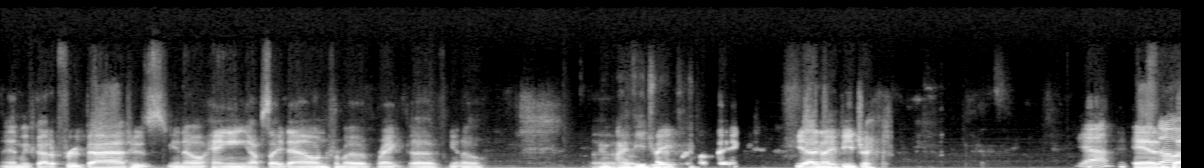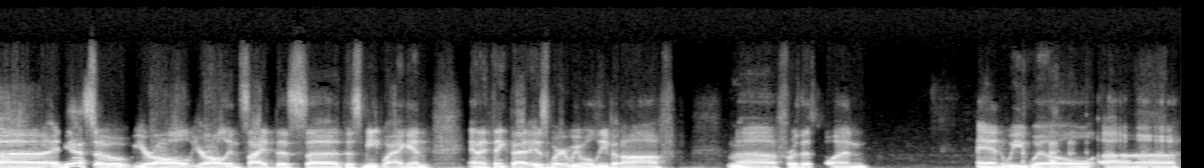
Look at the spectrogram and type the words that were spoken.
and we've got a fruit bat who's you know hanging upside down from a rank uh, you know An uh, IV drip. or something. Yeah, an IV drip. Yeah. and So? uh and yeah so you're all you're all inside this uh this meat wagon and i think that is where we will leave it off Mm. uh for this one and we will uh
